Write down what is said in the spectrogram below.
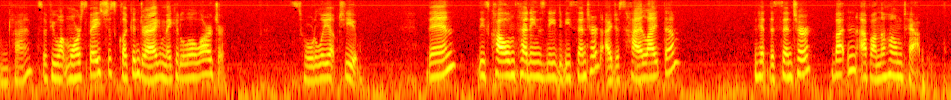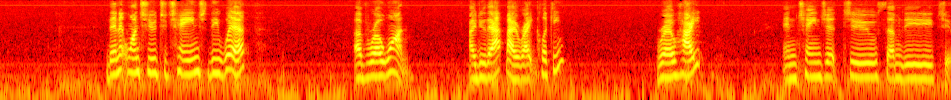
Okay, so if you want more space, just click and drag and make it a little larger. It's totally up to you. Then these columns headings need to be centered. I just highlight them and hit the center button up on the home tab. Then it wants you to change the width of row 1. I do that by right clicking, row height, and change it to 72.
